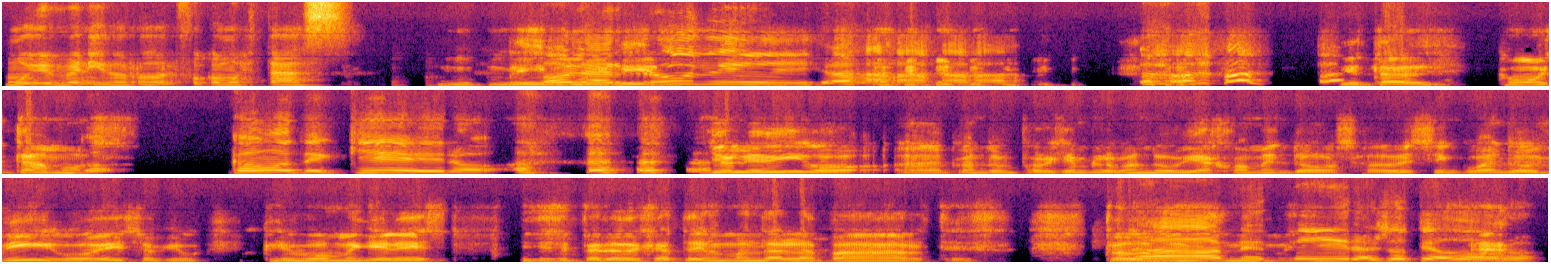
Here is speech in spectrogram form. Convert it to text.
Muy bienvenido, Rodolfo, ¿cómo estás? Hola, Rudy. ¿Qué tal? ¿Cómo estamos? ¿Cómo te quiero? Yo le digo, ah, cuando, por ejemplo, cuando viajo a Mendoza, de vez en cuando digo eso, que, que vos me querés, y dice, pero déjate de mandar la parte. Ah, mentira, yo te adoro.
